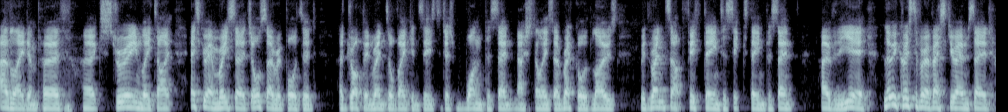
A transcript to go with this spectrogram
Adelaide and Perth are extremely tight. SQM Research also reported a drop in rental vacancies to just 1% nationally, so record lows, with rents up 15 to 16% over the year. Louis Christopher of SQM said,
